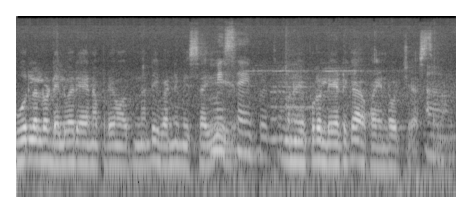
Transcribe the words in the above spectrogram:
ఊర్లలో డెలివరీ అయినప్పుడు ఏమవుతుందంటే ఇవన్నీ మిస్ అయ్యి మనం ఎప్పుడు లేట్గా ఫైండ్ అవుట్ చేస్తాం అవును.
